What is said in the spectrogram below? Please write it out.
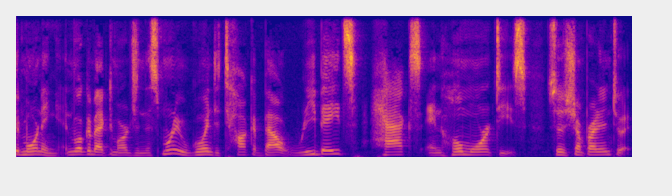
Good morning and welcome back to Margin. This morning we're going to talk about rebates, hacks, and home warranties. So let's jump right into it.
